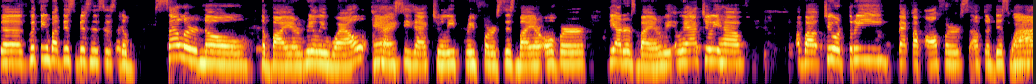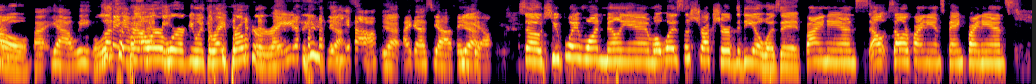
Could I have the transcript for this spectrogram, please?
the good thing about this business is the seller know the buyer really well, and Okay. she actually prefers this buyer over the other's buyer. We, we actually have about two or three backup offers after this Wow. one. But yeah, we Well, we that's the power of working with the right broker, right? yeah. Yeah. I guess yeah. Thank Yeah. you. So 2.1 million. What was the structure of the deal? Was it finance, seller finance, bank finance?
